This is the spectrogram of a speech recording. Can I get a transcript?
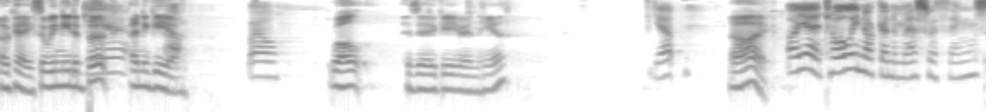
okay, so we need a book and a gear. Well, Well, is there a gear in here? yep. Right. Oh yeah, totally not gonna mess with things.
